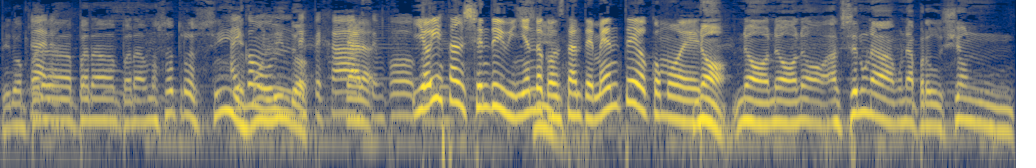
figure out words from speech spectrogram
pero para, Claro. para, para nosotros sí, Hay es como muy un lindo. despejarse Claro. un poco. ¿Y hoy están yendo y viniendo Sí. constantemente o cómo es? No, no, no, no. Al ser una, una producción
